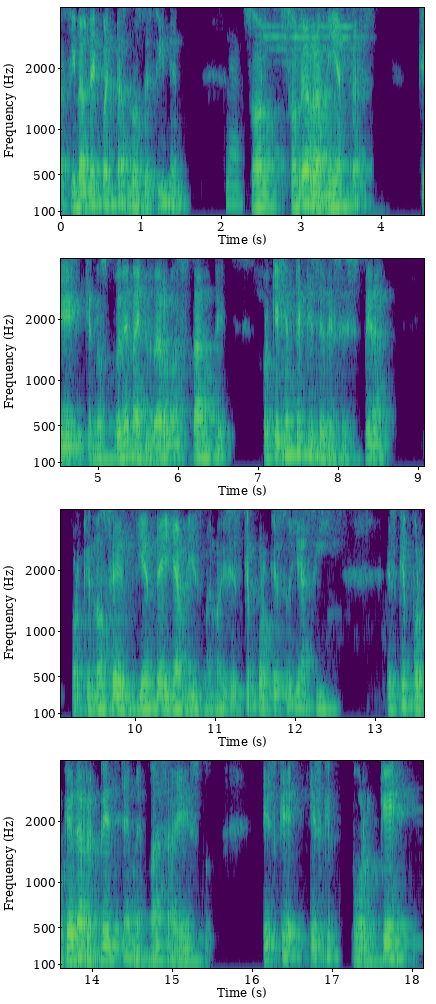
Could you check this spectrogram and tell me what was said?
a final de cuentas nos definen. Claro. Son, son herramientas que, que nos pueden ayudar bastante porque hay gente que se desespera porque no se entiende ella misma, ¿no? Dice, es que ¿por qué soy así? Es que ¿por qué de repente me pasa esto? Es que, es que ¿por qué?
